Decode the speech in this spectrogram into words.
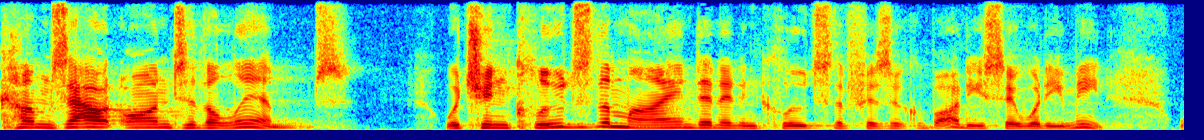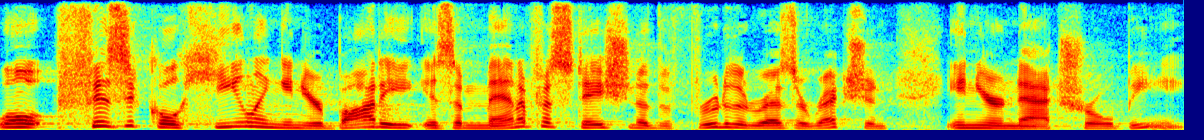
comes out onto the limbs, which includes the mind and it includes the physical body. You say, What do you mean? Well, physical healing in your body is a manifestation of the fruit of the resurrection in your natural being.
